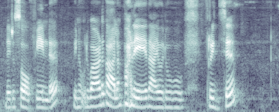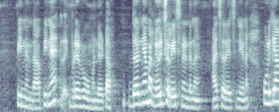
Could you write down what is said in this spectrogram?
ഇവിടെ ഒരു സോഫയുണ്ട് പിന്നെ ഒരുപാട് കാലം പഴയതായ ഒരു ഫ്രിഡ്ജ്. പിന്നെന്താ? പിന്നെ ഇവിടെ റൂമുണ്ട് കേട്ടോ. ഇത് ഞാൻ പറഞ്ഞു ഒരു ചെറിയ ചെറിയച്ഛനുണ്ടെന്ന് ആ ചെറിയച്ഛന്റെയാണ് കുളിക്കാൻ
